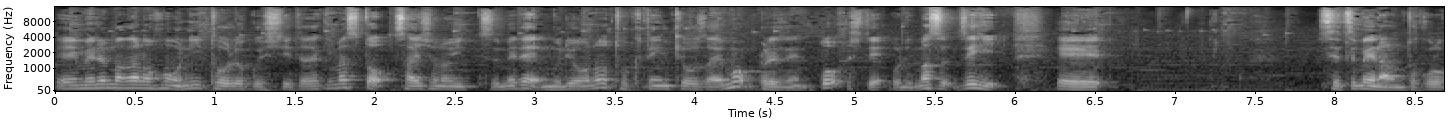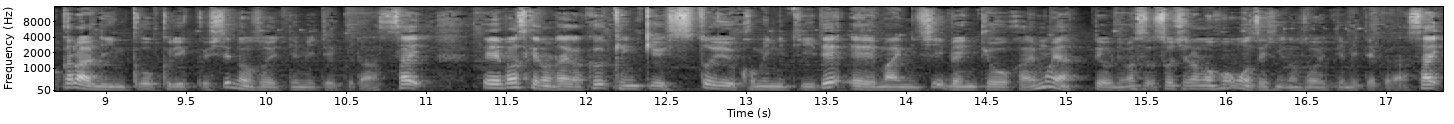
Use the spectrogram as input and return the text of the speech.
えメルマガの方に登録していただきますと、最初の1通目で無料の特典教材もプレゼントしております。ぜひ、えー説明欄のところからリンクをクリックして覗いてみてください。えー、バスケの大学研究室というコミュニティで、えー、毎日勉強会もやっております。そちらの方もぜひ覗いてみてください。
